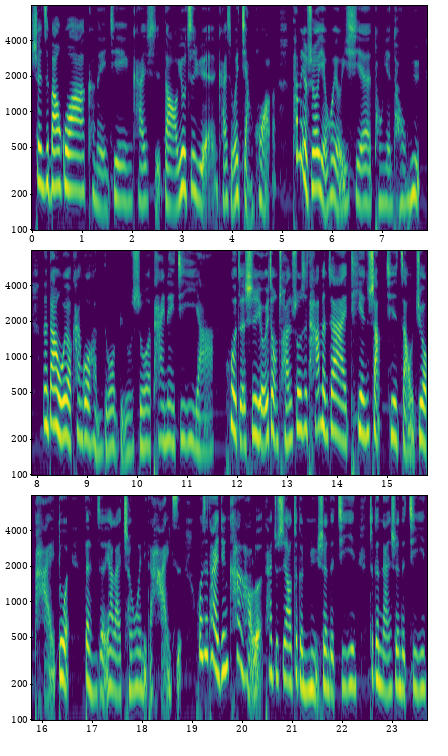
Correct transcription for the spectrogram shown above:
甚至包括可能已经开始到幼稚园开始会讲话了，他们有时候也会有一些童言童语。那当然，我有看过很多，比如说胎内记忆啊。或者是有一种传说，是他们在天上，其实早就排队等着要来成为你的孩子，或是他已经看好了，他就是要这个女生的基因，这个男生的基因，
